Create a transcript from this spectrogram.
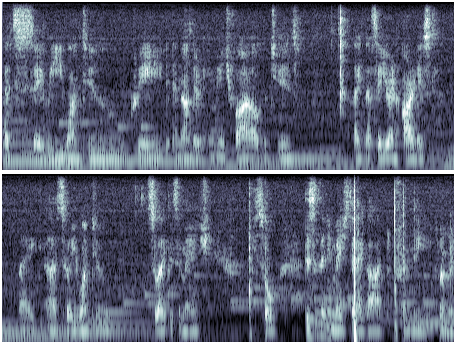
let's say we want to create another image file which is like let's say you're an artist like uh, so you want to select this image. So this is an image that I got from the from a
